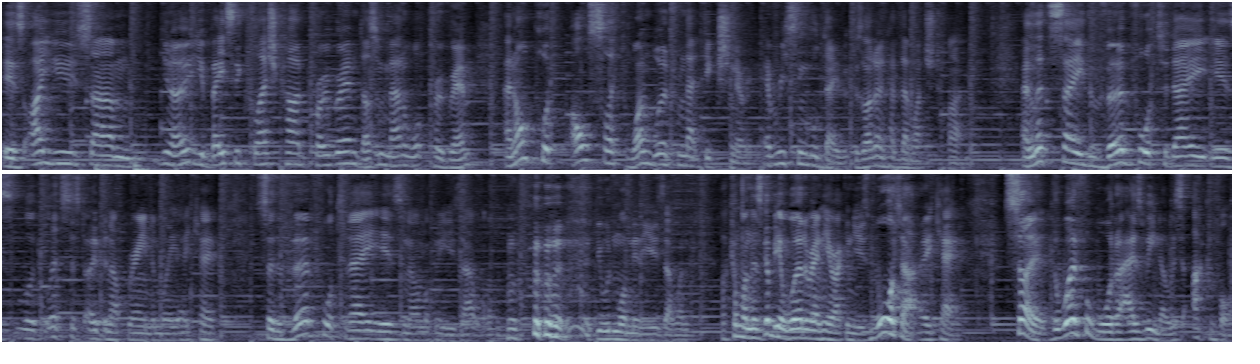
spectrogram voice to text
is I use, um, you know, your basic flashcard program, doesn't matter what program, and I'll put, I'll select one word from that dictionary every single day because I don't have that much time. And let's say the verb for today is, look, let's just open up randomly, okay? So the verb for today is, no, I'm not going to use that one. you wouldn't want me to use that one. Oh, come on, there's got to be a word around here I can use. Water, okay. So the word for water, as we know, is akvo.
